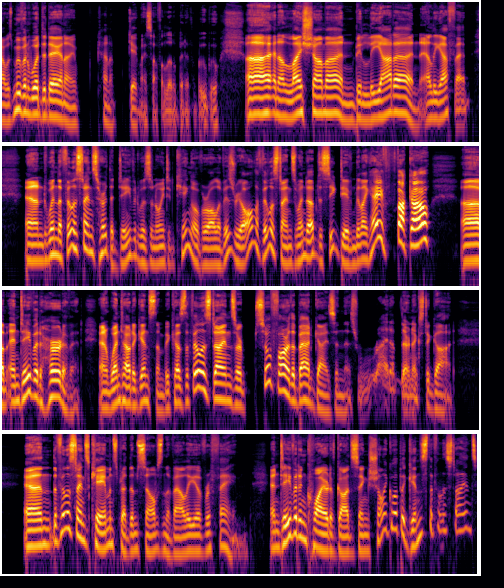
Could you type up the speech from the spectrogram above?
I was moving wood today and I kind of gave myself a little bit of a boo boo. Uh, and Elishama and Biliada and Eliaphat. And when the Philistines heard that David was anointed king over all of Israel, all the Philistines went up to seek David and be like, hey, fucko! Um, and David heard of it and went out against them because the Philistines are so far the bad guys in this, right up there next to God. And the Philistines came and spread themselves in the valley of Rephaim. And David inquired of God, saying, Shall I go up against the Philistines?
